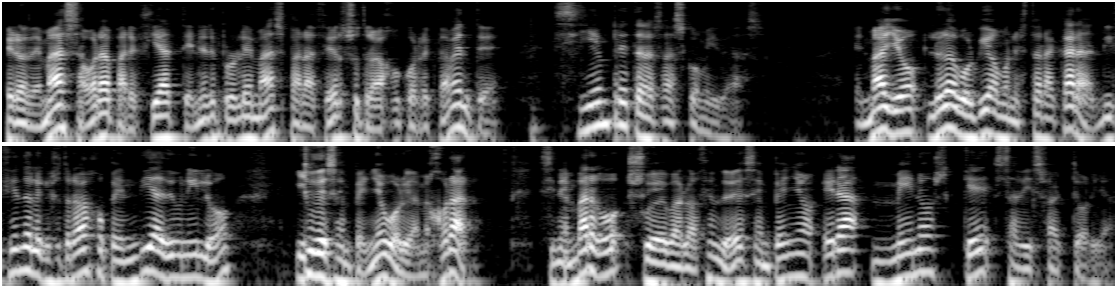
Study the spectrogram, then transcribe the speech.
Pero además ahora parecía tener problemas para hacer su trabajo correctamente, siempre tras las comidas. En mayo, Lola volvió a amonestar a Cara, diciéndole que su trabajo pendía de un hilo y su desempeño volvió a mejorar. Sin embargo, su evaluación de desempeño era menos que satisfactoria.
